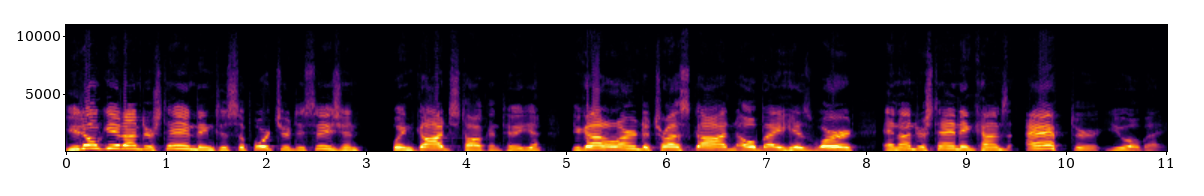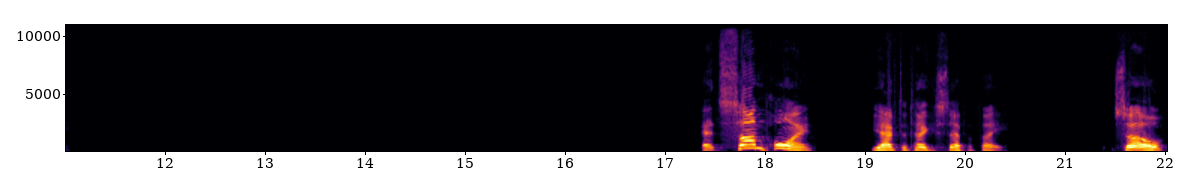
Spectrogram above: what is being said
You don't get understanding to support your decision when God's talking to you. You got to learn to trust God and obey His word, and understanding comes after you obey. At some point, you have to take a step of faith. So,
